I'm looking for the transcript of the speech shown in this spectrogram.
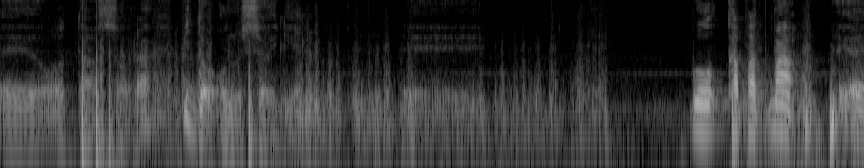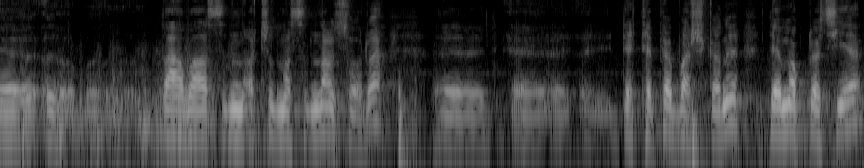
Ee, ondan sonra bir de onu söyleyelim. Ee, bu kapatma e, davasının açılmasından sonra e, e, DTP Başkanı demokrasiye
